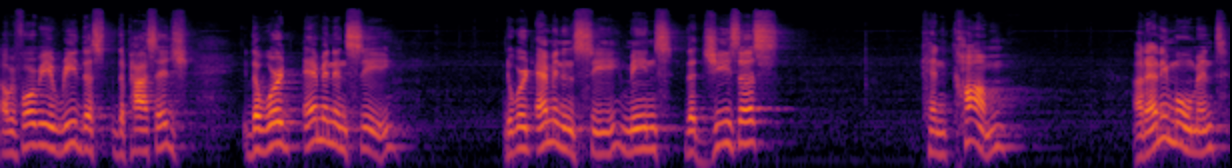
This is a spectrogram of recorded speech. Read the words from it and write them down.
Now, before we read this, the passage, the word imminency, the word imminency means that Jesus can come at any moment,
